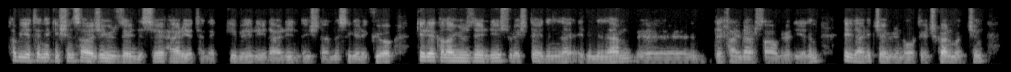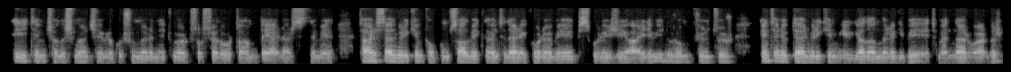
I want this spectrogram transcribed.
Tabii yetenek işin sadece %50'si her yetenek gibi liderliğin de işlenmesi gerekiyor. Geriye kalan %50'yi süreçte edinilen, edinilen e, detaylar sağlıyor diyelim. Liderlik çevreni ortaya çıkarmak için eğitim, çalışma, çevre koşulları, network, sosyal ortam, değerler sistemi, tarihsel birikim, toplumsal beklentiler, ekonomi, psikoloji, ailevi durum, kültür, entelektüel birikim, ilgi alanları gibi etmenler vardır.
